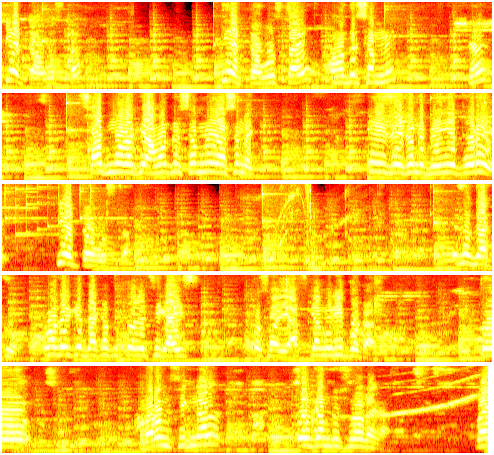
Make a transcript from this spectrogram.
কি একটা অবস্থা? কি একটা অবস্থায় আমাদের সামনে? হ্যাঁ? সব মরা কি আমাদের সামনেই আসে নাকি? এই যে এখানে ভেঙে পড়ে, কি একটা অবস্থা। এই দেখো, তোমাদেরকে দেখাতে চলেছি গাইস ও সরি আজকে আমি রিপোর্টার তো, গরম signal welcome to Sonadanga my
